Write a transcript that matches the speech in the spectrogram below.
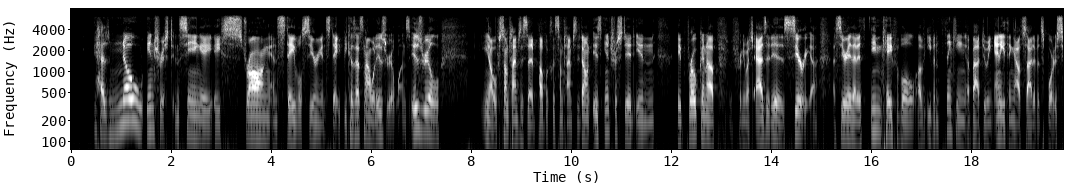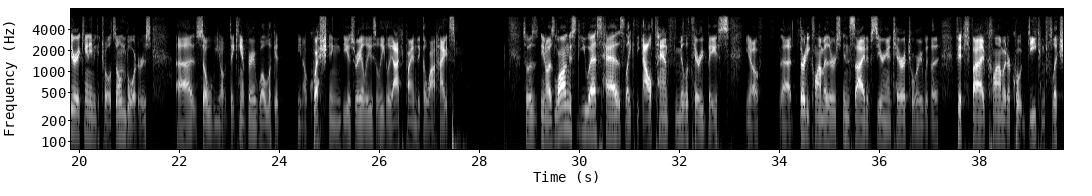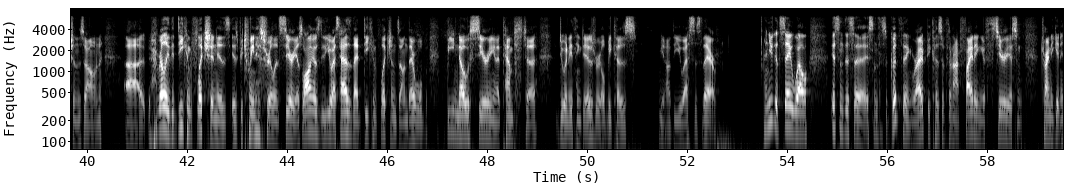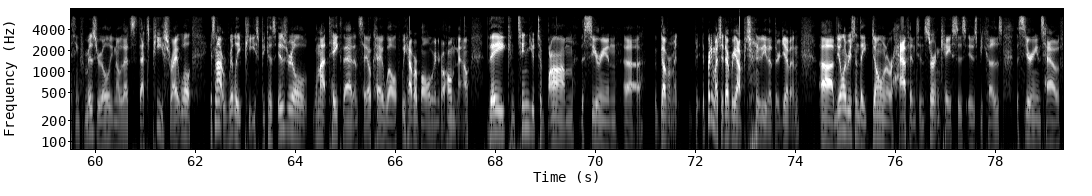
has no interest in seeing a, a strong and stable Syrian state because that's not what Israel wants. Israel, you know, sometimes they said publicly, sometimes they don't, is interested in a broken up, pretty much as it is, Syria, a Syria that is incapable of even thinking about doing anything outside of its borders. Syria can't even control its own borders, uh, so you know they can't very well look at you know questioning the Israelis illegally occupying the Golan Heights. So as you know, as long as the U.S. has like the Al Tanf military base, you know, uh, 30 kilometers inside of Syrian territory with a 55 kilometer quote deconfliction zone, uh, really the deconfliction is is between Israel and Syria. As long as the U.S. has that deconfliction zone, there will be no Syrian attempts to do anything to Israel because you know the U.S. is there. And you could say, well, isn't this a isn't this a good thing, right? Because if they're not fighting, if Syria isn't trying to get anything from Israel, you know, that's that's peace, right? Well, it's not really peace because Israel will not take that and say, okay, well, we have our ball, we're going to go home now. They continue to bomb the Syrian uh, government pretty much at every opportunity that they're given. Uh, the only reason they don't or haven't in certain cases is because the Syrians have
